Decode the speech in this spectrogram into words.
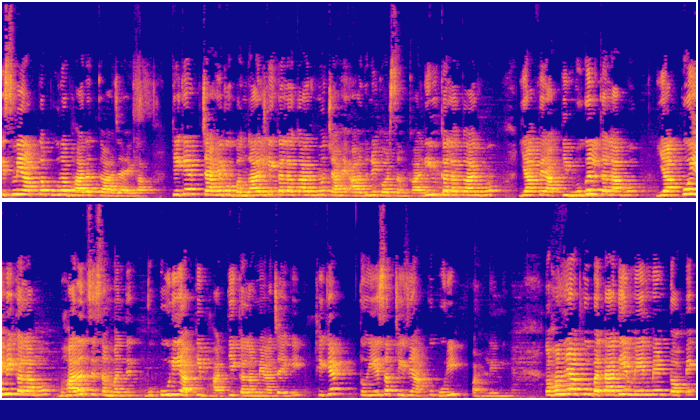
इसमें आपका पूरा भारत का आ जाएगा। ठीक है? चाहे वो बंगाल के कलाकार हो, चाहे आधुनिक और समकालीन कलाकार हो, या फिर आपकी मुगल कला हो, या कोई भी कला हो, भारत से संबंधित वो पूरी आपकी भारतीय कला में आ जाएगी, ठीक है? तो ये सब चीज़ें आपको पूरी पढ़ लेनी है। तो हमने आपको बता दिए मेन मेन टॉपिक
